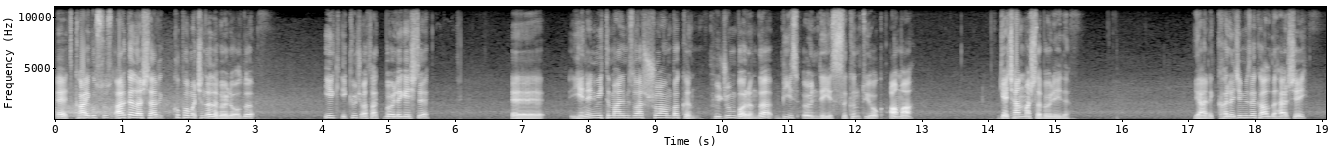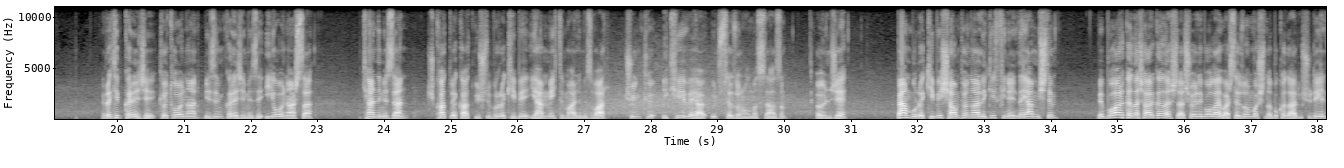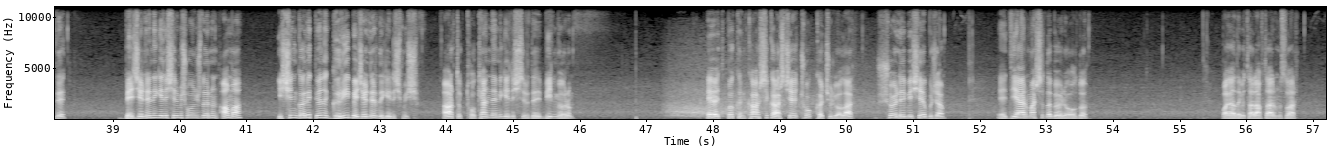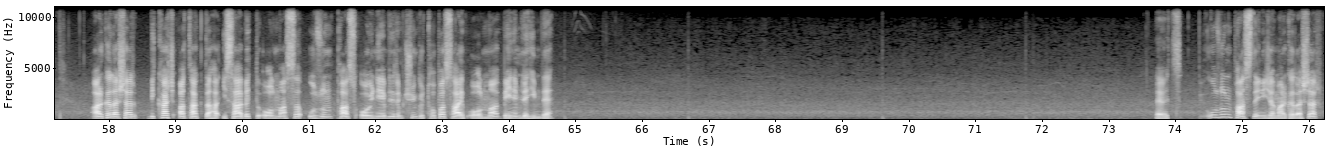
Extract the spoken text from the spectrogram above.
Evet kaygısız. Arkadaşlar kupa maçında da böyle oldu. İlk 2-3 atak böyle geçti. Ee, yenilme ihtimalimiz var. Şu an bakın hücum barında biz öndeyiz. Sıkıntı yok ama geçen maçta böyleydi. Yani kalecimize kaldı her şey. Rakip kaleci kötü oynar, bizim kalecimizi iyi oynarsa kendimizden kat ve kat güçlü bir rakibi yenme ihtimalimiz var. Çünkü 2 veya 3 sezon olması lazım. Önce ben bu rakibi Şampiyonlar Ligi finalinde yenmiştim. Ve bu arkadaş arkadaşlar şöyle bir olay var. Sezon başında bu kadar güçlü değildi. Becerilerini geliştirmiş oyuncuların ama işin garip yanı gri becerileri de gelişmiş. Artık tokenle mi geliştirdi bilmiyorum. Evet bakın karşı karşıya çok kaçırıyorlar. Şöyle bir şey yapacağım. E, diğer maçta da böyle oldu. Bayağı da bir taraftarımız var. Arkadaşlar birkaç atak daha isabetli olmazsa uzun pas oynayabilirim. Çünkü topa sahip olma benim lehimde. Evet. Uzun pas deneyeceğim arkadaşlar.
